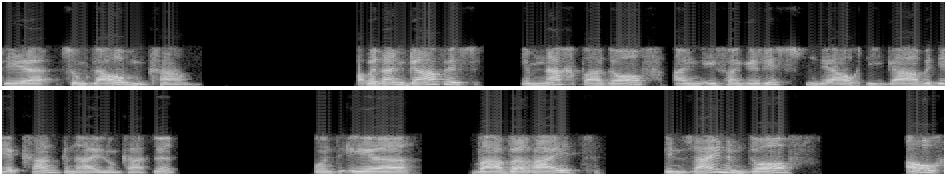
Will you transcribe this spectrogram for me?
der zum Glauben kam. Aber dann gab es im Nachbardorf einen Evangelisten, der auch die Gabe der Krankenheilung hatte. Und er war bereit, in seinem Dorf auch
